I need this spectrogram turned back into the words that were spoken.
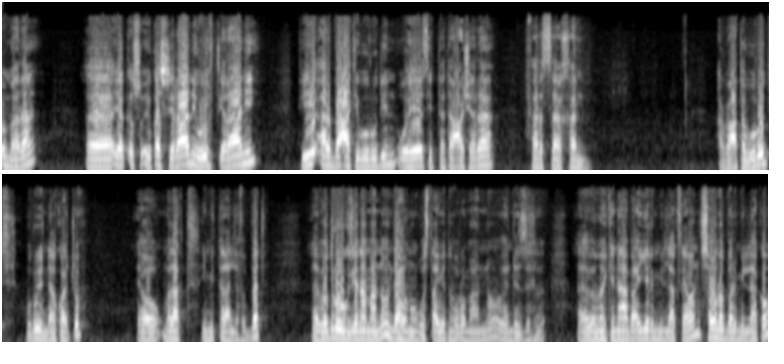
ዑመረ يقصران ويفطران في أربعة برود وهي ستة عشر فرسخا أربعة برود برود እንዳልኳችሁ ያው መላእክት የሚተላለፍበት በድሮ ጊዜና ማን ነው እንዳሁኑ ወስጣ ቤት ኖሮ ማን ነው እንደዚህ በመኪና በአየር የሚላክ ሳይሆን ሰው ነበር የሚላከው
